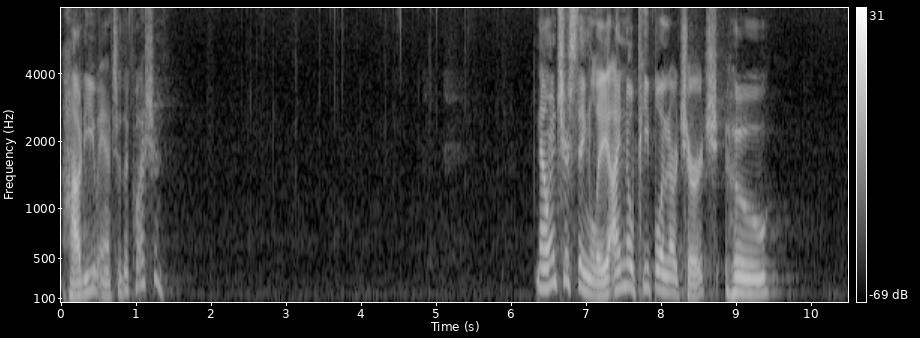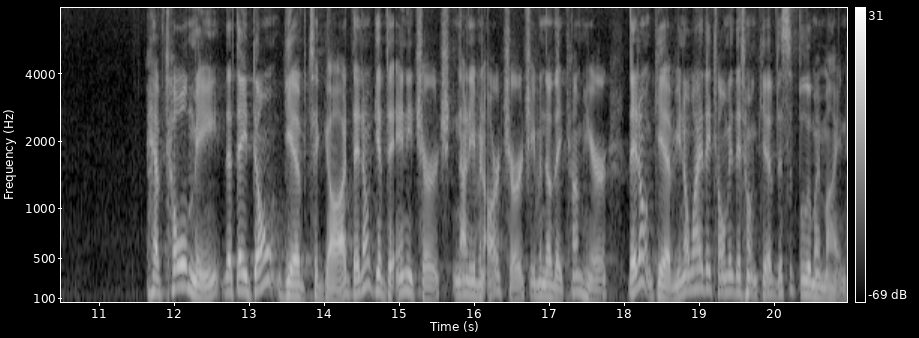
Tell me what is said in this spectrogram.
how do you answer the question? Now, interestingly, I know people in our church who have told me that they don't give to God. They don't give to any church, not even our church, even though they come here. They don't give. You know why they told me they don't give? This blew my mind.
